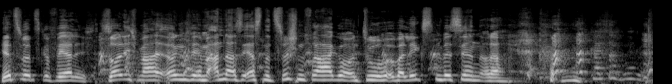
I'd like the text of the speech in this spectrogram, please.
Jetzt wird's gefährlich. Soll ich mal irgendwem anders erst eine Zwischenfrage und du überlegst ein bisschen, oder? Kannst du googeln.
